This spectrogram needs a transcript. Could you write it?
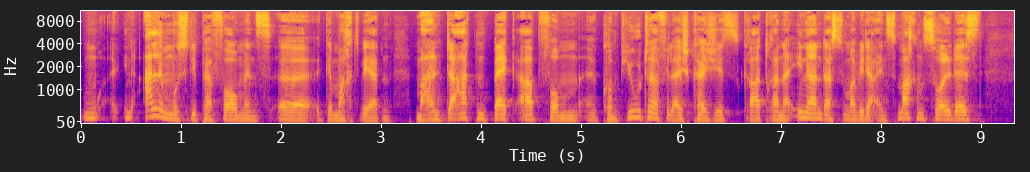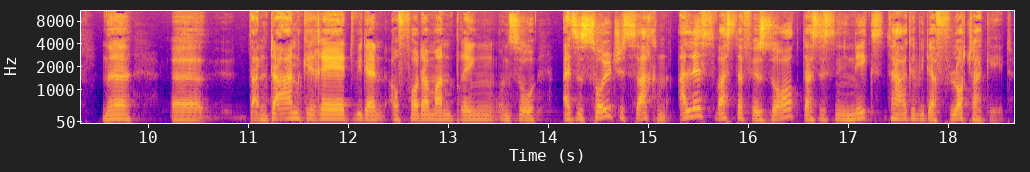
in allem muss die Performance äh, gemacht werden. Mal ein Datenbackup vom äh, Computer, vielleicht kann ich jetzt gerade dran erinnern, dass du mal wieder eins machen solltest. Ne? Äh, dann da ein Gerät wieder auf Vordermann bringen und so. Also solche Sachen, alles, was dafür sorgt, dass es in den nächsten Tagen wieder flotter geht.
